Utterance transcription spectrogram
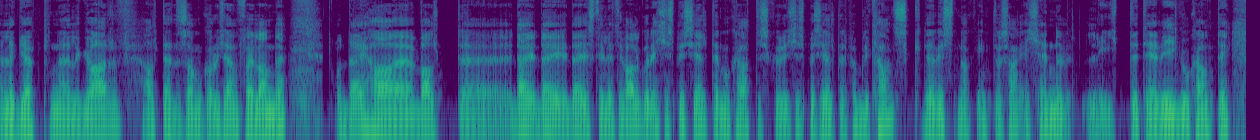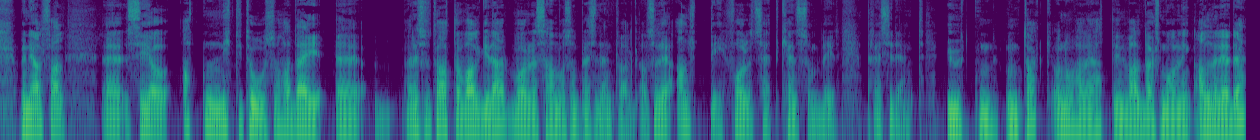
Eller Gøpne eller Gvarv, alt etter som hvor du kommer fra i landet. Og de har eh, valgt eh, De, de, de stiller til valg, og det er ikke spesielt demokratisk og det er ikke spesielt republikansk. Det er visstnok interessant. Jeg kjenner lite til Vigo County. Men iallfall, eh, siden 1892 så har de eh, resultatet av valget der vært det samme som presidentvalg. Altså det er alltid forutsett hvem som blir president, uten unntak. Og nå har de hatt en valgdagsmåling allerede,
